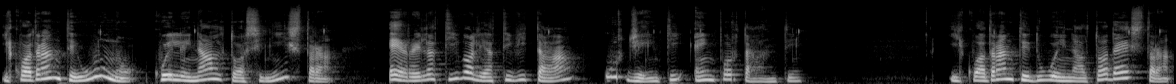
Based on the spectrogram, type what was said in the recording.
Il quadrante 1, quello in alto a sinistra, è relativo alle attività urgenti e importanti. Il quadrante 2 in alto a destra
